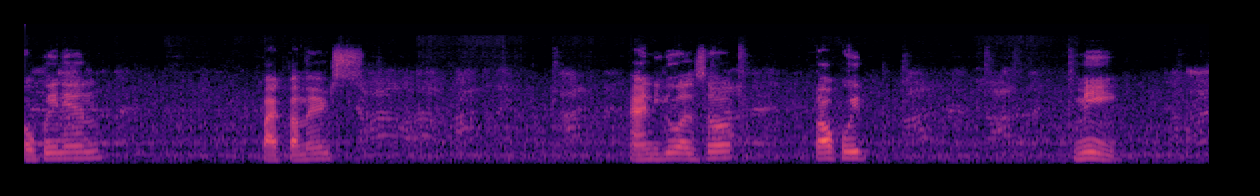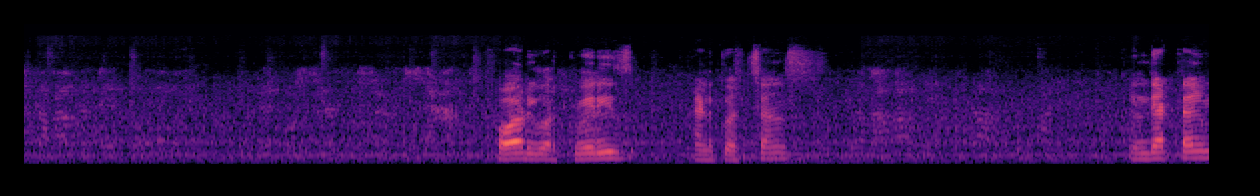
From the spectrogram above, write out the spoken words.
opinion by comments. And you also talk with me for your queries and questions. In that time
